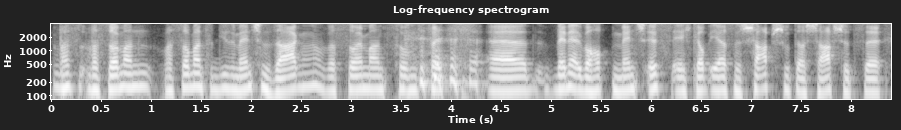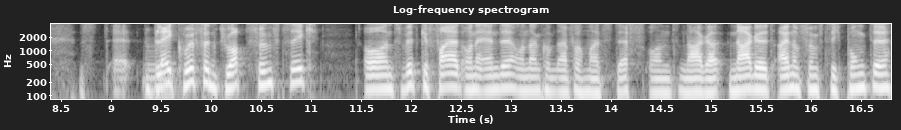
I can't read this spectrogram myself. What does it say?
Was, was soll man, was soll man zu diesen Menschen sagen? Was soll man zum, äh, wenn er überhaupt ein Mensch ist? Ich glaube, er ist ein Sharpshooter, Scharfschütze. Ist, äh, Blake Griffin droppt 50 und wird gefeiert ohne Ende und dann kommt einfach mal Steph und nagelt 51 Punkte,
